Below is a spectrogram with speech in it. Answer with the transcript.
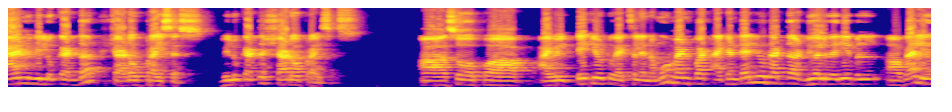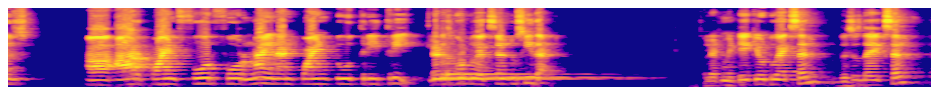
and we look at the shadow prices. We look at the shadow prices. Uh, so uh, I will take you to Excel in a moment, but I can tell you that the dual variable uh, values uh, are 0.449 and 0.233. Let us go to Excel to see that. So let me take you to Excel. This is the Excel.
